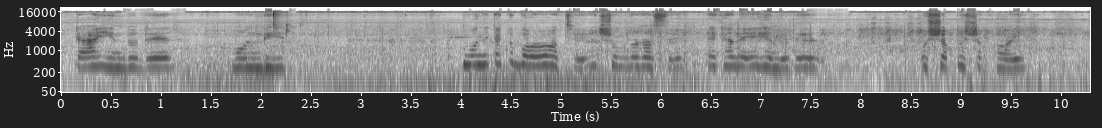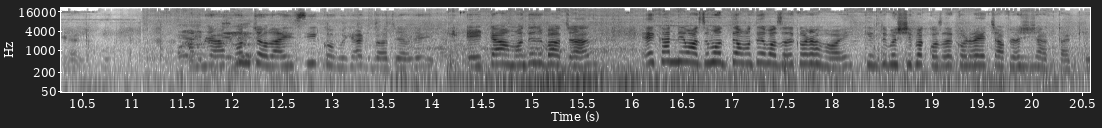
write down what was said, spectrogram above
একটা হিন্দুদের মন্দির। মন্দিরটা একটু বড় আছে, সুন্দর আছে। এখানে হিন্দুদের উৎসব টুৎসব হয়। আমরা এখন চলে আইছি কবিরহাট বাজারে। এটা আমাদের বাজার। এখানে মাঝে মধ্যে আমাদের বাজার করা হয়, কিন্তু বেশিরভাগ বাজার করা হয় চাপরাশি সাত থাকে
